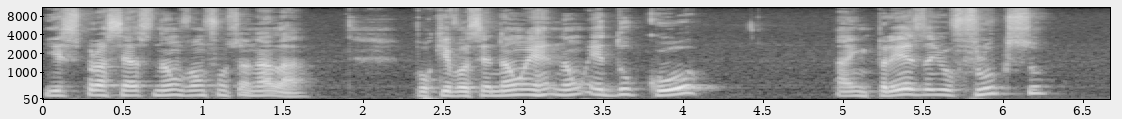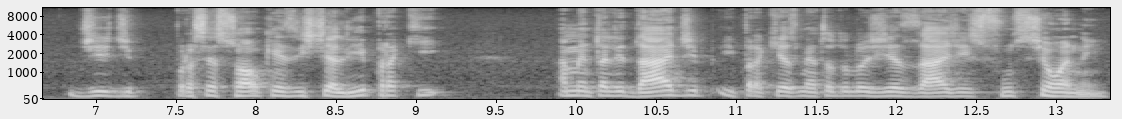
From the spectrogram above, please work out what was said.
E esses processos não vão funcionar lá. Porque você não, não educou a empresa e o fluxo de, de processual que existe ali para que a mentalidade e para que as metodologias ágeis funcionem.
